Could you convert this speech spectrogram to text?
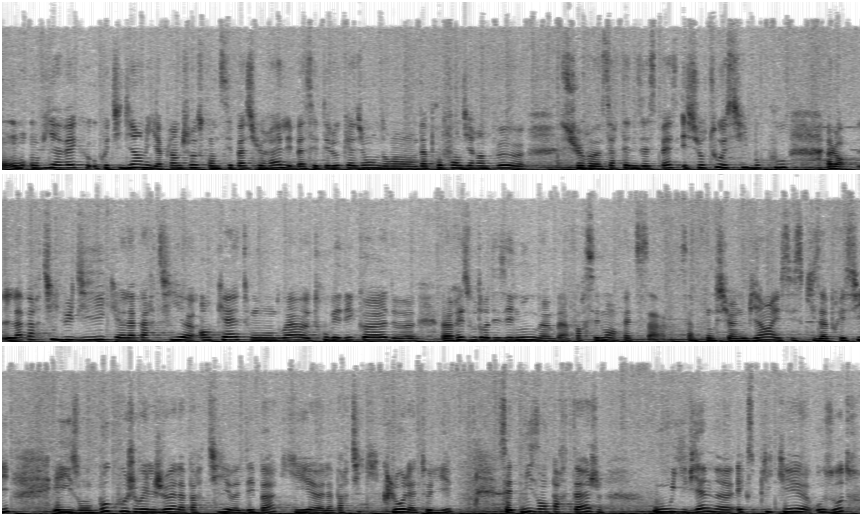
On, vit avec au quotidien, mais il y a plein de choses qu'on ne sait pas sur elles. Et ben, c'était l'occasion d'approfondir un peu euh, sur euh, certaines espèces et surtout aussi beaucoup. Alors la partie ludique, la partie euh, enquête où on doit trouver des codes, résoudre des énigmes. bah, forcément, en fait, ça, fonctionne bien et c'est ce qu'ils apprécient. Et ils ont beaucoup joué le jeu à la partie débat, qui est la partie qui clôt l'atelier. Cette mise en partage où ils viennent expliquer aux autres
